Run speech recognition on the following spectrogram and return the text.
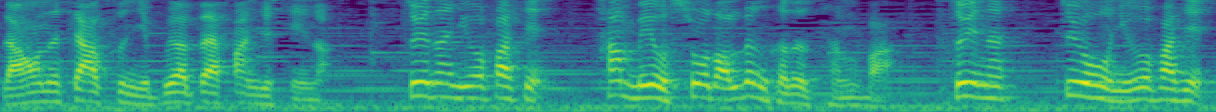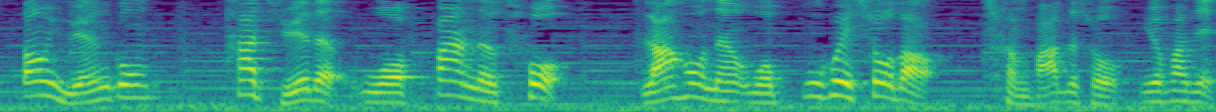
然后呢，下次你不要再犯就行了。所以呢，你会发现他没有受到任何的惩罚。所以呢，最后你会发现，当员工他觉得我犯了错，然后呢，我不会受到惩罚的时候，你会发现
